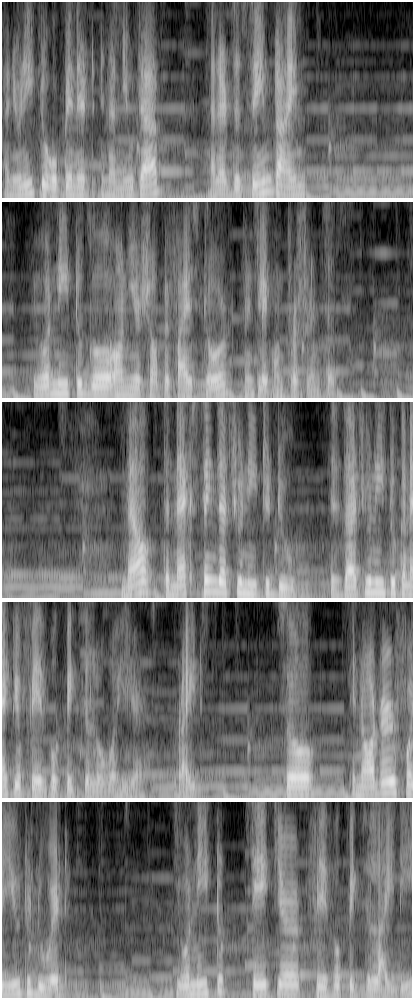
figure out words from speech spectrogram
and you need to open it in a new tab and at the same time you would need to go on your shopify store and click on preferences now the next thing that you need to do is that you need to connect your Facebook pixel over here, right? So in order for you to do it, you will need to take your Facebook pixel ID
